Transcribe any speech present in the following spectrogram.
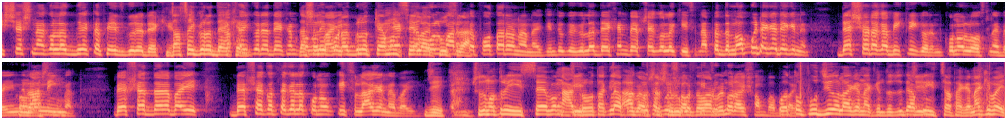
বিশ্বাস না করলে দুই একটা পেজ ঘুরে দেখেন। যাচাই করে দেখেন। যাচাই করে দেখেন আসলে প্রোডাক্টগুলো কেমন সেল হয় খুচরা? আরেকটা প্রতারণা নাই কিন্তু এগুলো দেখেন ব্যবসা করলে কিছু না আপনাদের নব্বই টাকা দিয়ে কিনেন দেড়শো টাকা বিক্রি করেন কোনো লস নাই ভাই রানিং মাল। ব্যবসার দ্বারা ভাই ব্যবসা করতে গেলে কোনো কিছু লাগে না ভাই। জি শুধুমাত্র ইচ্ছা এবং আগ্রহ থাকলে আপনি আগ্রহ ব্যবসা শুরু করতে পারবেন। পুঁজিও লাগে না কিন্তু যদি আপনি ইচ্ছা থাকে নাকি ভাই?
